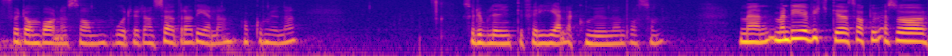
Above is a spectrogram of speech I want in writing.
för de barnen som bor i den södra delen av kommunen. Så det blir inte för hela kommunen då som... Men, men det är viktiga saker. Alltså,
